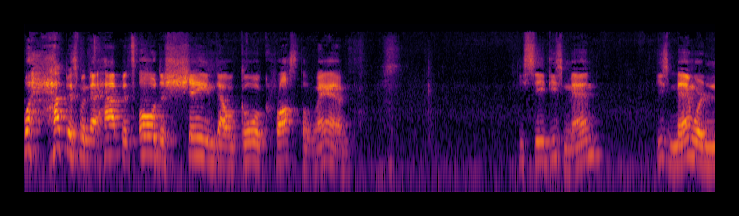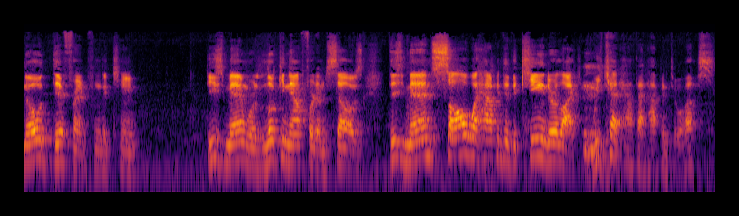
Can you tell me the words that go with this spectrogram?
what happens when that happens? Oh, the shame that will go across the land. You see, these men, these men were no different from the king. These men were looking out for themselves. These men saw what happened to the king, and they're like, we can't have that happen to us.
